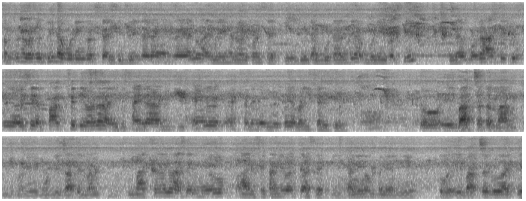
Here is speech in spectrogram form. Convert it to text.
সতেরোশো বাচ্চা দুইটা বোর্ডিং করছে আর কি। দুই জায়গায় এক জায়গায় এনো এক জায়গায় এখানে করছে আর কি। দুইটা দিয়ে বোর্ডিং করছি। এটা মনে আসতে একটু হয়েছে পাঁচ ছয় দিন ওরা সাইডা একসাথে কইয়া বলছে আর কি। তো এই বাচ্চাটার নাম কি? মানে মুরগির জাতের নাম কি? বাচ্চা মানে আছে নিউ আর সে কালী বাচ্চা আছে আর কি কালী কোম্পানি আর নিউ তো এই বাচ্চাগুলাকে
